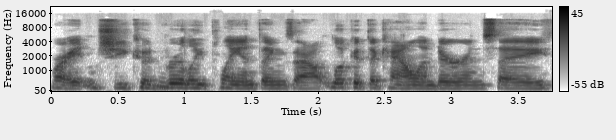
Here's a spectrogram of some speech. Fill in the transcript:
right? And she could really plan things out look at the calendar and say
